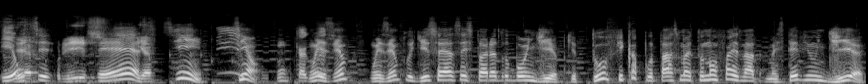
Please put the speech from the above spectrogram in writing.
Eu? é por isso. É, é- sim, sim, ó. Um, um exemplo, um exemplo disso é essa história do bom dia, porque tu fica putaço, mas tu não faz nada. Mas teve um dia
